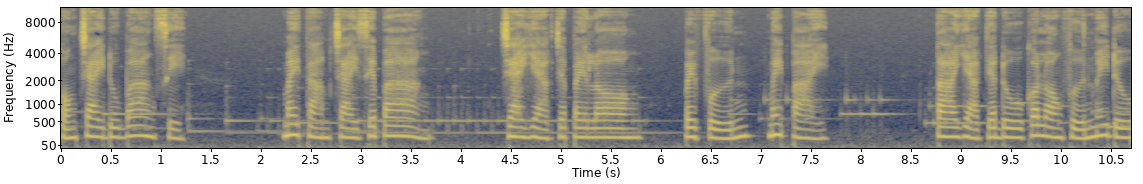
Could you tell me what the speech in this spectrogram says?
ของใจดูบ้างสิ ไม่ตามใจเสียบ้าง ใจอยากจะไปลอง ไปฝืนไม่ไป ตาอยากจะดูก็ลองฝืนไม่ดู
